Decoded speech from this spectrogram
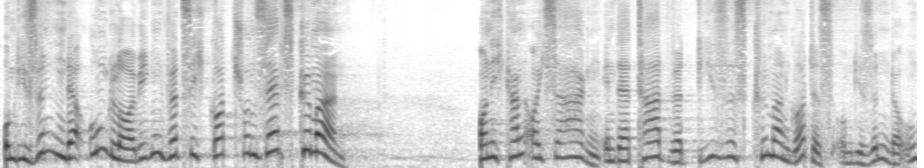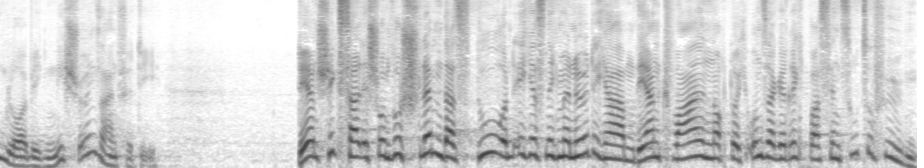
Um die Sünden der Ungläubigen wird sich Gott schon selbst kümmern. Und ich kann euch sagen, in der Tat wird dieses Kümmern Gottes um die Sünden der Ungläubigen nicht schön sein für die. Deren Schicksal ist schon so schlimm, dass du und ich es nicht mehr nötig haben, deren Qualen noch durch unser Gericht was hinzuzufügen.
